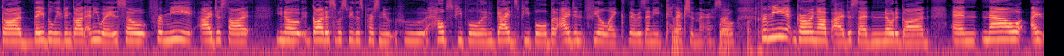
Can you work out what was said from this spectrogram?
God, they believed in God anyways. So for me, I just thought, you know, God is supposed to be this person who, who helps people and guides people, but I didn't feel like there was any connection there. So Right. Okay. for me, growing up, I just said no to God, and now I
